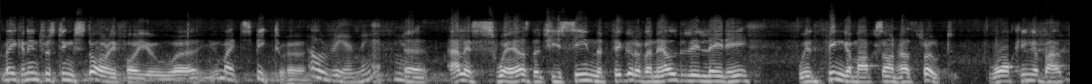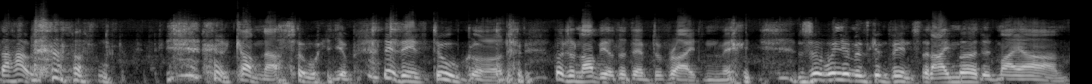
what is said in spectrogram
make an interesting story for you. Uh, you might speak to her. Oh, really? Uh, Alice swears that she's seen the figure of an elderly lady with finger marks on her throat walking about the house. Oh, Come now, Sir William. This is too good. Such an obvious attempt to frighten me. Sir William is convinced that I murdered my aunt.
